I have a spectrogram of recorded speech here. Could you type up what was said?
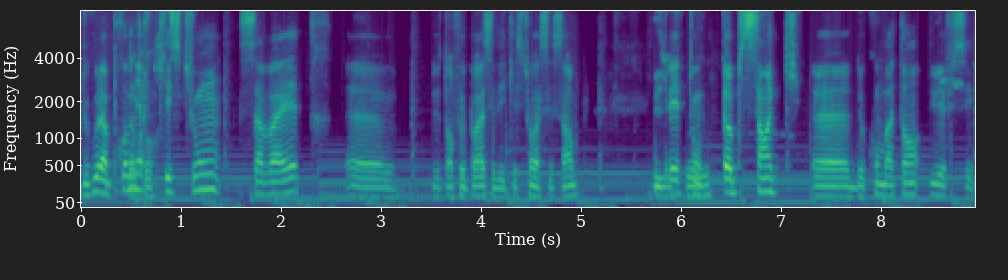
Du coup, la première question, ça va être, euh, ne t'en fais pas, c'est des questions assez simples. Quel est ton top 5 euh, de combattants UFC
